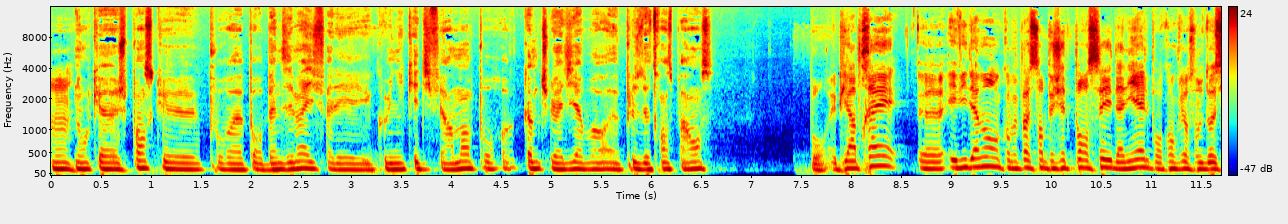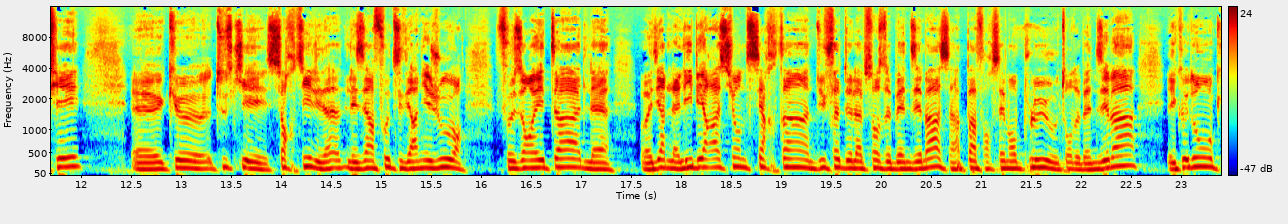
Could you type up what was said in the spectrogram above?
Hmm. Donc, euh, je pense que pour euh, pour Benzema, il fallait communiquer différemment pour, comme tu l'as dit, avoir euh, plus de transparence. Bon, et puis après, euh, évidemment qu'on peut pas s'empêcher de penser, Daniel, pour conclure sur le dossier, euh, que tout ce qui est sorti, les, les infos de ces derniers jours, faisant état de la, on va dire, de la libération de certains du fait de l'absence de Benzema, ça n'a pas forcément plu autour de Benzema, et que donc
